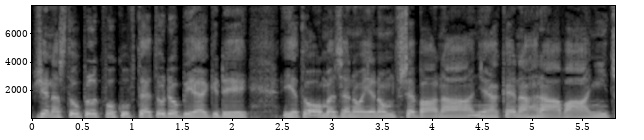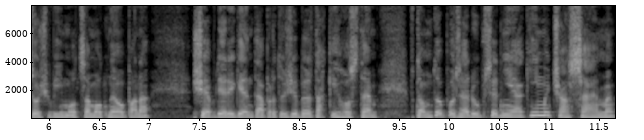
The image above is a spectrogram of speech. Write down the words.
že nastoupil k Foku v této době, kdy je to omezeno jenom třeba na nějaké nahrávání, což vím od samotného pana šéf-dirigenta, protože byl taky hostem v tomto pořadu před nějakým časem,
